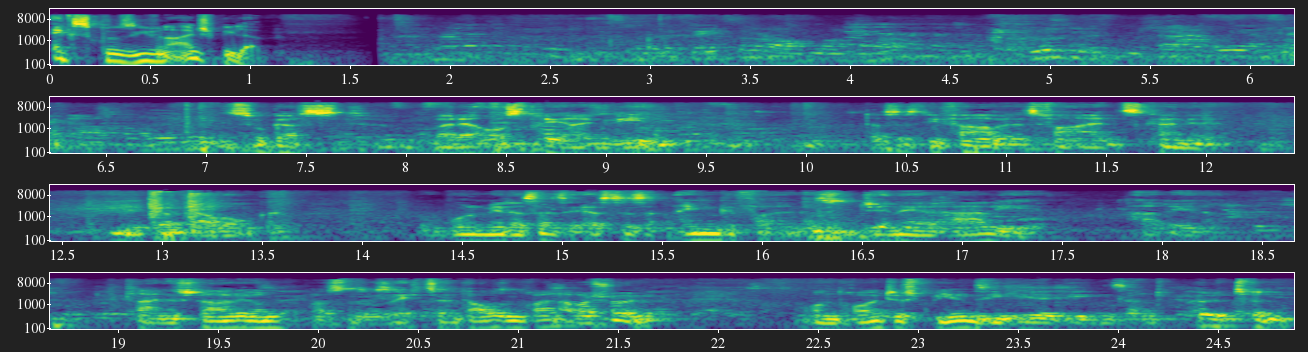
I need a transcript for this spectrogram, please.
exklusiven Einspieler. Zu Gast bei der Austria in Wien. Das ist die Farbe des Vereins, keine Nickerblauung. Obwohl mir das als erstes eingefallen ist. Generali Arena. Kleines Stadion, passen so 16.000 rein, aber schön. Und heute spielen sie hier gegen St. Pölten.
